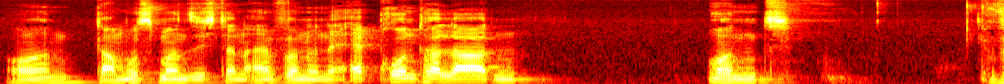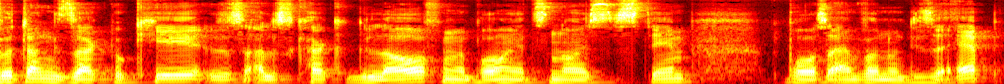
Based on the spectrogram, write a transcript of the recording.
und da muss man sich dann einfach nur eine App runterladen und wird dann gesagt, okay, es ist alles kacke gelaufen, wir brauchen jetzt ein neues System. Du brauchst einfach nur diese App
